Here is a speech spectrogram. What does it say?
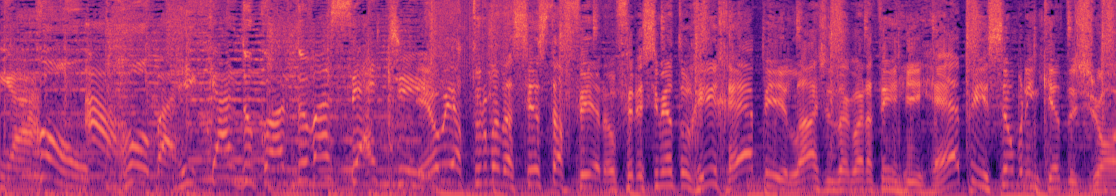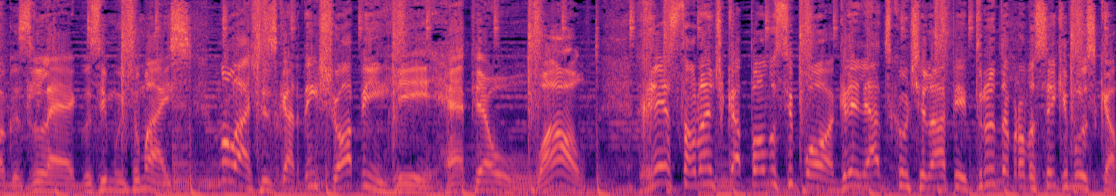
Com arroba Ricardo Córdova 7. Eu e a turma da sexta-feira. Oferecimento ReHap. Lages agora tem ReHap e são brinquedos, jogos, legos e muito mais. No Lages Garden Shopping, ReHap é o uau. Restaurante Capão do Cipó, grelhados com tilápia e truta para você que busca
